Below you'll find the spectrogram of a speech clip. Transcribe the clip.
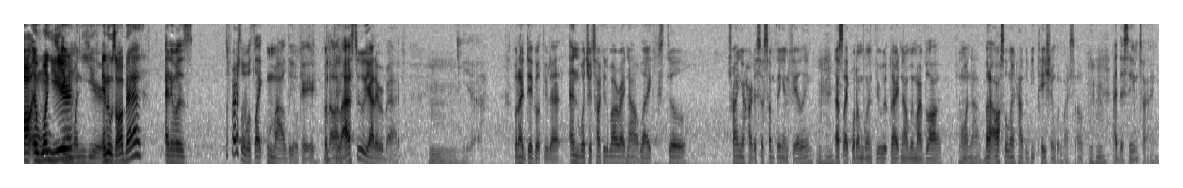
Oh, in one year. In one year, and it was all bad. and it was the first one was like mildly okay, but the Okay. last two, yeah, they were bad. Mm. But I did go through that. And what you're talking about right now, like still trying your hardest at something and failing, Mhm. that's like what I'm going through right now with my blog and whatnot. But I also learned how to be patient with myself Mhm. at the same time,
